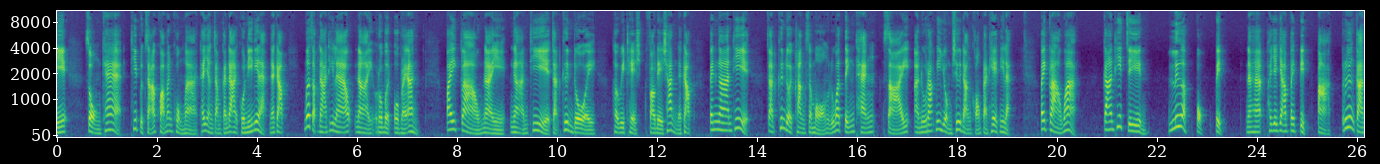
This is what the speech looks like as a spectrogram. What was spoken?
นี้ ส่งแค่ที่ปรึกษาความมั่นคงมา ถ้ายังจำกันได้คนนี้นี่แหละนะครับ เมื่อสัปดาห์ที่แล้วนายโรเบิร์ตโอไบรอันไปกล่าวในงานที่จัดขึ้นโดย Heritage Foundation นะครับ เป็นงานที่จัดขึ้นโดยคลังสมองหรือว่าติ้งแทงสายอนุรักษ์นิยมชื่อดังของประเทศนี่แหละ ไปกล่าวว่า การที่จีนเลือกปกปิดนะฮะพยายามไปปิดปากเรื่องการ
